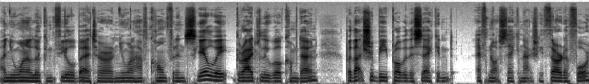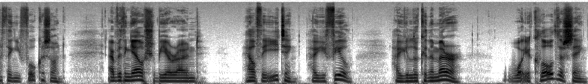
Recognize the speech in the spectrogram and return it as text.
and you want to look and feel better and you want to have confidence scale weight gradually will come down but that should be probably the second if not second actually third or fourth thing you focus on everything else should be around healthy eating how you feel how you look in the mirror what your clothes are saying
